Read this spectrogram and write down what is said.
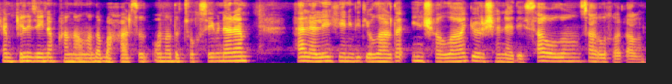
Şəmkeli Zeynəb kanalına da baxarsınız. Ona da çox sevinərəm. Hələlik yeni videolarda inşallah görüşənədik. Sağ olun, sağlıqla qalın.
